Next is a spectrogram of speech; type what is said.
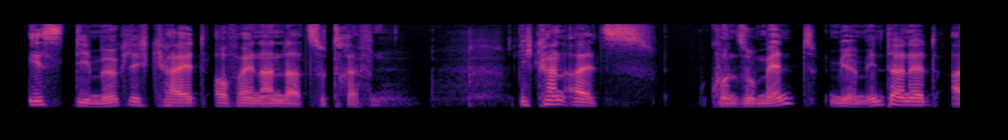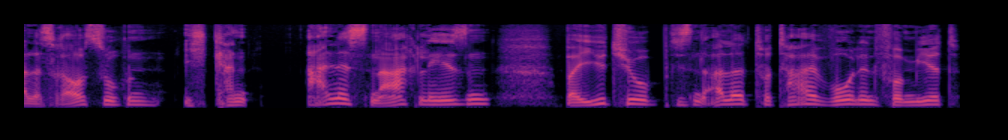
ist die Möglichkeit, aufeinander zu treffen. Ich kann als Konsument mir im Internet alles raussuchen. Ich kann alles nachlesen. Bei YouTube, die sind alle total wohl informiert.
